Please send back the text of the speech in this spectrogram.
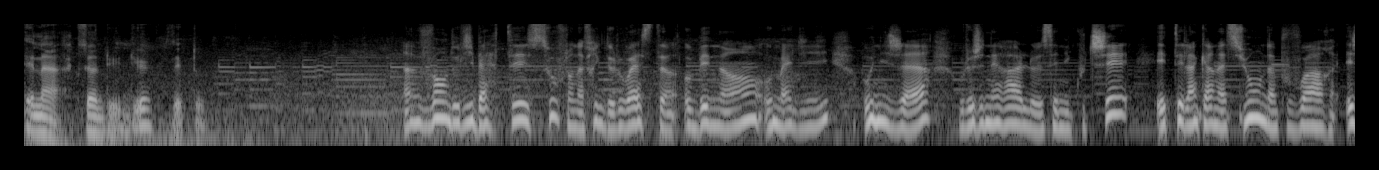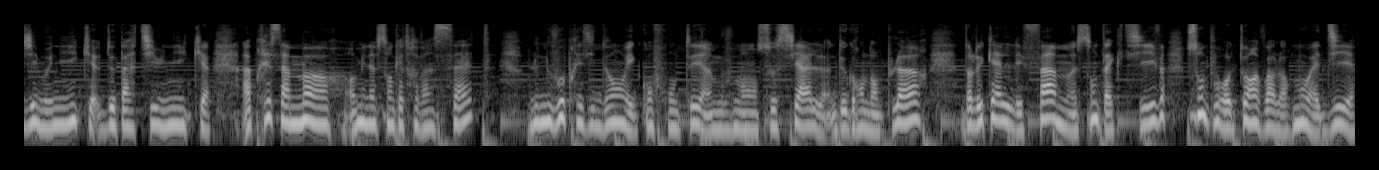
une action de Dieu, c'est tout. Un vent de liberté souffle en Afrique de l'Ouest, au Bénin, au Mali, au Niger, où le général Séné Kouché était l'incarnation d'un pouvoir hégémonique de parti unique. Après sa mort en 1987, le nouveau président est confronté à un mouvement social de grande ampleur dans lequel les femmes sont actives sans pour autant avoir leur mot à dire.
